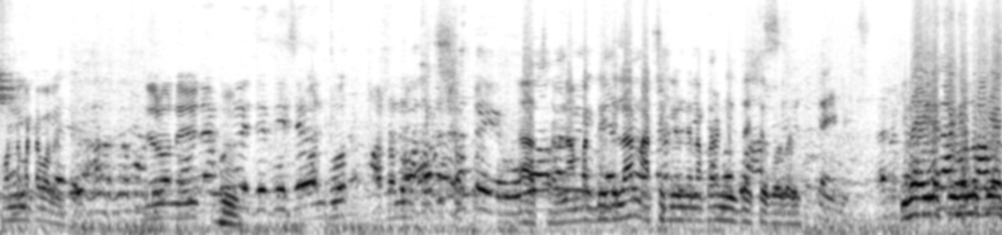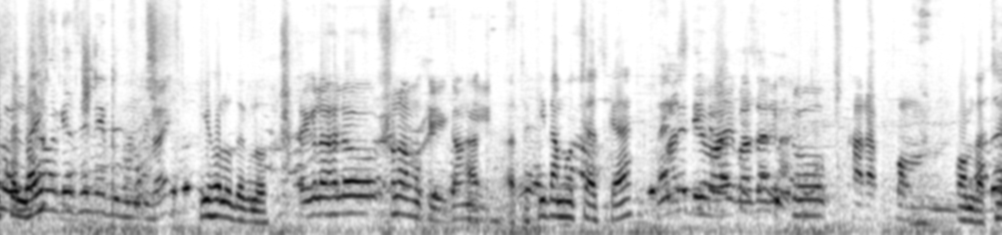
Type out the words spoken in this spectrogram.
ফোন নাম্বারটা বলেন। আচ্ছা নাম্বার দিয়ে দিলাম আর্থিক লেনদেন আপনারা নিজ দায়িত্বে করবেন। কি ভাই এগুলো কি দিয়ে আসছেন ভাই? কি হলুদ এগুলো এগুলো হলো সোনামুখী আচ্ছা, আচ্ছা কি দাম হচ্ছে আজকে? আজকে ভাই বাজার একটু খারাপ কম। কম যাচ্ছে?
